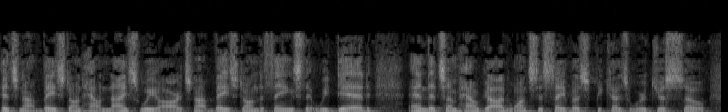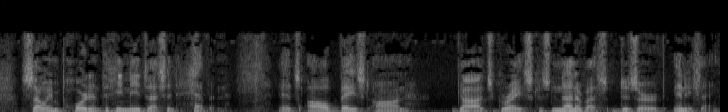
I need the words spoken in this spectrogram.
It's not based on how nice we are. It's not based on the things that we did and that somehow God wants to save us because we're just so, so important that He needs us in heaven. It's all based on God's grace because none of us deserve anything.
